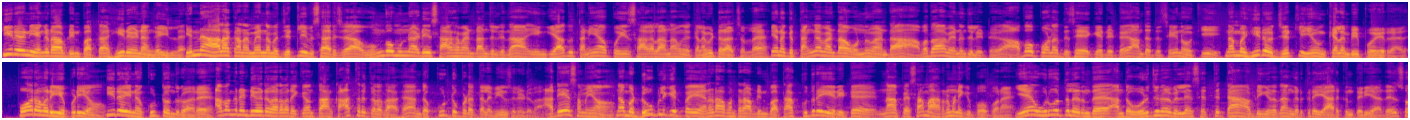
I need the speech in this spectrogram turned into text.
ஹீரோயின் எங்கடா? அப்படின்னு பார்த்தா ஹீரோயின் அங்க இல்ல. என்ன ஆளாக்கானமே நம்ம ஜெட்லி விசாரிச்சா உங்க முன்னாடி சாக வேண்டாம்னு சொல்லி தான் எங்கேயாவது தனியா போய் சாகலான்னு அவங்க கிளம்பிட்டதா சொல்ல? எனக்கு தங்க வேண்டாம் ஒண்ணு வேண்டாம் தான் வேணும்னு சொல்லிட்டு அவ போன திசையை கேட்டுட்டு அந்த திசையை நோக்கி நம்ம ஹீரோ ஜெட்லியும் கிளம்பி போயிடுறாரு. போறவர் எப்படியும் ஹீரோயினை கூட்டு வந்துருவாரு. அவங்க ரெண்டு பேரும் வர வரைக்கும் தான் காத்திருக்கிறதாக அந்த கூட்டுப்பட தலைவியும் சொல்லிடுவேன் அதே சமயம் நம்ம டூப்ளிகேட் பையன் என்னடா பண்றான் அப்படின்னு பார்த்தா குதிரை ஏறிட்டு நான் பேசாம அரண்மனைக்கு போக போறேன். ஏன் உருவத்துல இருந்த அந்த ஒரிஜினல் வில்லன் செத்துட்டான்? அப்படிங்கறது அங்க இருக்கிற யாருக்கும் தெரியாது. சோ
